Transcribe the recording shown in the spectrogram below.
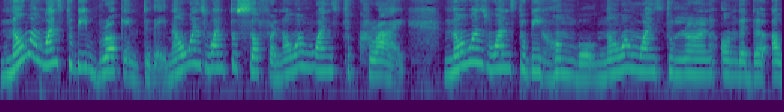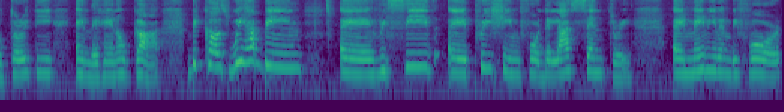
no one wants to be broken today. No one wants to suffer. No one wants to cry. No one wants to be humble. No one wants to learn under the authority and the hand of God because we have been uh, received a preaching for the last century and maybe even before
